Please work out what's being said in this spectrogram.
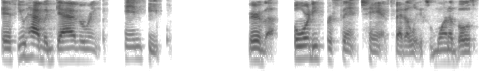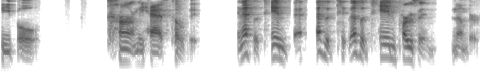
if you have a gathering of 10 people, there's a 40% chance that at least one of those people currently has COVID. And that's a 10 that's a that's a 10 person number.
